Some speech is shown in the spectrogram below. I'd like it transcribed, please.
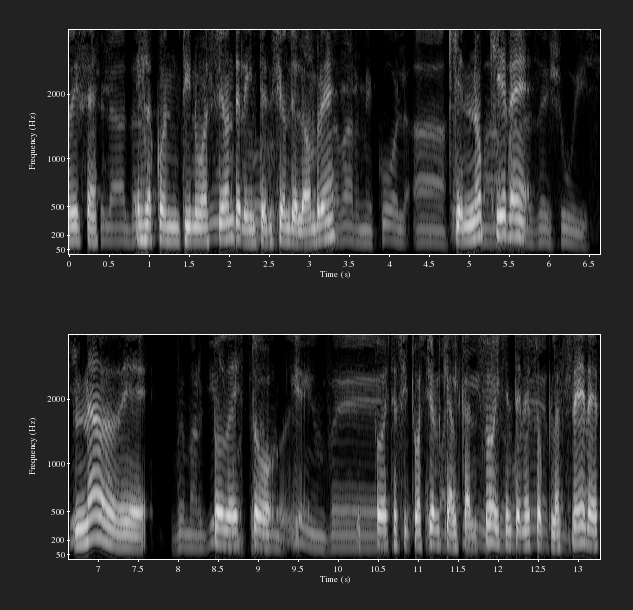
dice, es la continuación de la intención del hombre, quien no quiere nada de todo esto, toda esta situación que alcanzó y sienten esos placeres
